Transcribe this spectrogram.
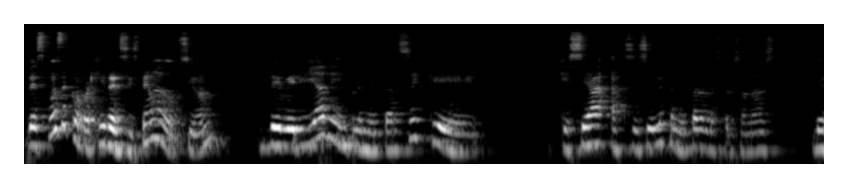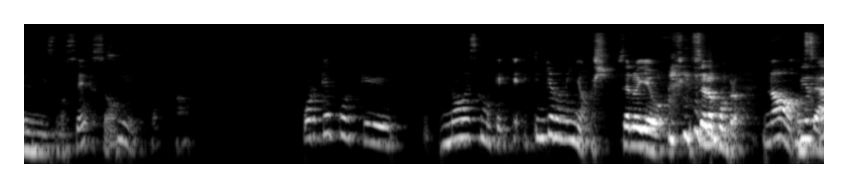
después de corregir el sistema de adopción, debería de implementarse que, que sea accesible también para las personas del mismo sexo. Sí, exacto. ¿Por qué? Porque no es como que, ¿qui- ¿quién quiere un niño? Se lo llevo, se lo compro. No, o Diez sea,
